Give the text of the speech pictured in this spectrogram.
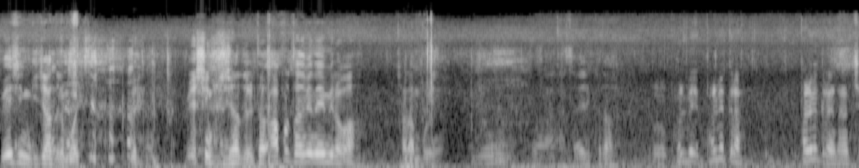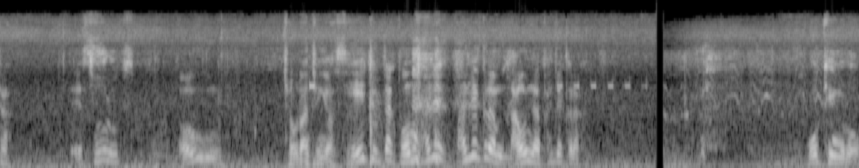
외신 기자들 뭐, 외- 외신 기자들 더 앞으로 더 내밀어봐. 잘 안 보이네. 와, 사이즈 크다. 어, 800, 800g. 800g 당첨. 저울 없습니다. 어우. 저걸 안 챙겨왔어. 대충 딱 보면 800, 800g 나오냐, 800g. 워킹으로.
